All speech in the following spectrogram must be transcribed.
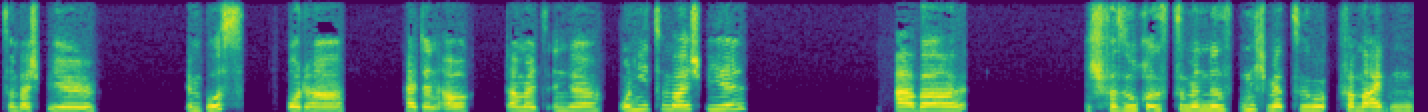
zum Beispiel im Bus oder halt dann auch damals in der Uni zum Beispiel. aber ich versuche es zumindest nicht mehr zu vermeiden,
